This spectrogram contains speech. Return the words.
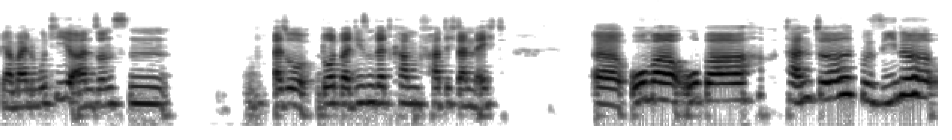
ja, meine Mutti. Ansonsten, also dort bei diesem Wettkampf hatte ich dann echt äh, Oma, Opa, Tante, Cousine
